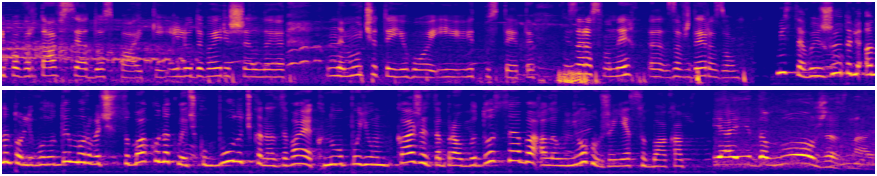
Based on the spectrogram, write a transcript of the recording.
і повертався до спайки, і люди вирішили не мучити його і відпустити. І зараз вони е, завжди разом. Місцевий житель Анатолій Володимирович собаку на кличку Булочка називає Кнопою. Каже, забрав би до себе, але у нього вже є собака. Я її давно вже знаю.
